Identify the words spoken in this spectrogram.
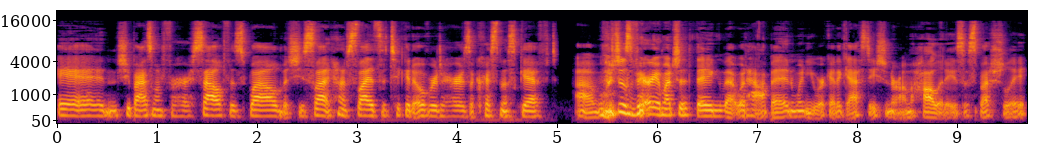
and she buys one for herself as well, but she kind of slides the ticket over to her as a Christmas gift um, which is very much a thing that would happen when you work at a gas station around the holidays, especially.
